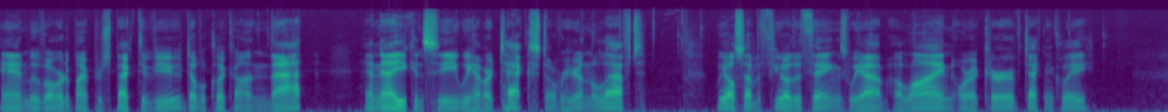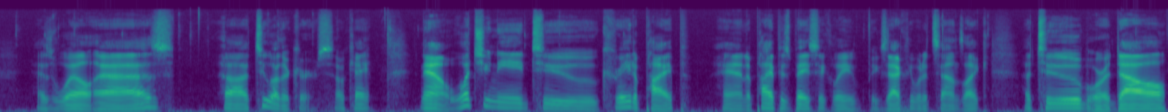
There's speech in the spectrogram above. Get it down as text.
and move over to my perspective view, double click on that and now you can see we have our text over here on the left. We also have a few other things. We have a line or a curve technically as well as uh, two other curves. Okay. Now, what you need to create a pipe, and a pipe is basically exactly what it sounds like, a tube or a dowel.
